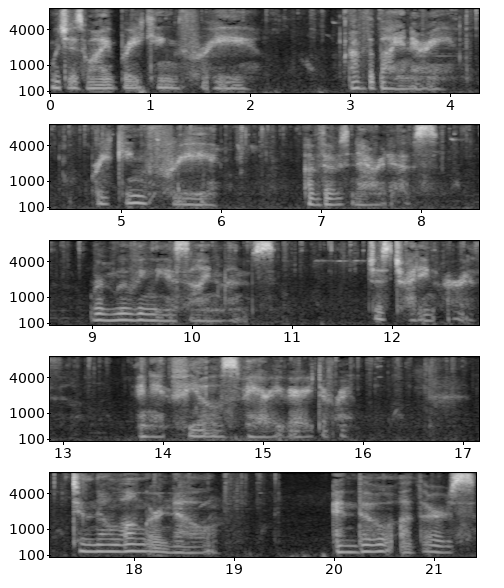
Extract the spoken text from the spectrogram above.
which is why breaking free of the binary, breaking free of those narratives removing the assignments, just treading earth. And it feels very, very different to no longer know. And though others,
